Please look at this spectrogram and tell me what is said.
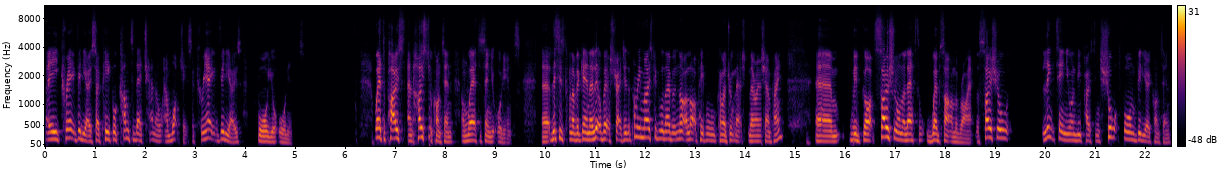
they create videos so people come to their channel and watch it. So create videos for your audience. Where to post and host your content and where to send your audience. Uh, this is kind of, again, a little bit of strategy that probably most people know, but not a lot of people kind of drink that, their own champagne. Um, we've got social on the left, website on the right. The social LinkedIn, you want to be posting short form video content,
